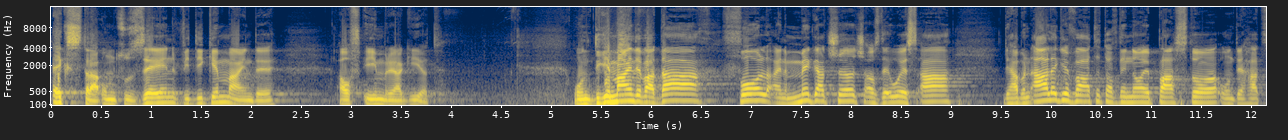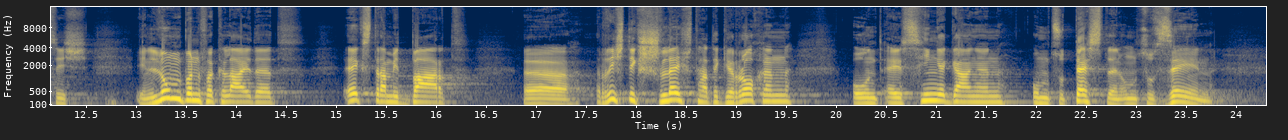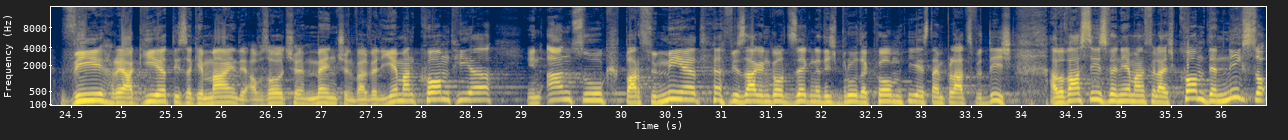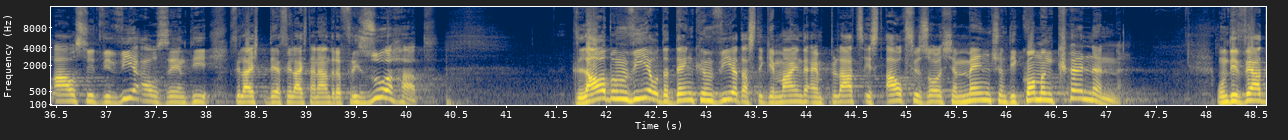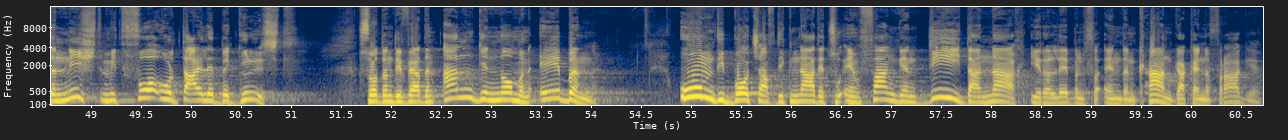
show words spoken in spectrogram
Extra, um zu sehen, wie die Gemeinde auf ihn reagiert. Und die Gemeinde war da, voll, eine Megachurch aus den USA. Die haben alle gewartet auf den neuen Pastor und er hat sich in Lumpen verkleidet, extra mit Bart, äh, richtig schlecht hatte gerochen und er ist hingegangen, um zu testen, um zu sehen, wie reagiert diese Gemeinde auf solche Menschen. Weil wenn jemand kommt hier in Anzug, parfümiert. Wir sagen, Gott segne dich, Bruder, komm, hier ist ein Platz für dich. Aber was ist, wenn jemand vielleicht kommt, der nicht so aussieht, wie wir aussehen, die vielleicht, der vielleicht eine andere Frisur hat? Glauben wir oder denken wir, dass die Gemeinde ein Platz ist, auch für solche Menschen, die kommen können? Und die werden nicht mit Vorurteile begrüßt, sondern die werden angenommen, eben um die Botschaft, die Gnade zu empfangen, die danach ihr Leben verändern kann, gar keine Frage.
